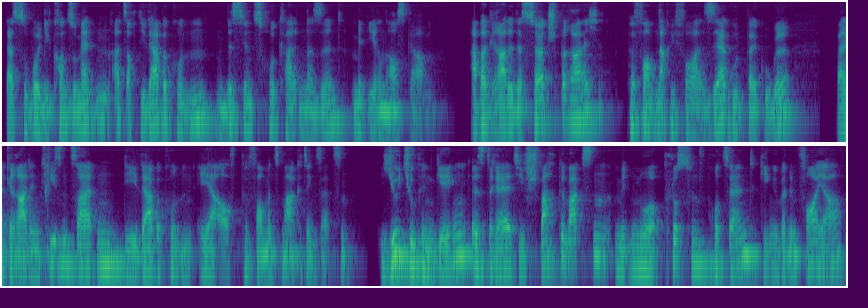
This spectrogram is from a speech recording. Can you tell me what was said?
dass sowohl die Konsumenten als auch die Werbekunden ein bisschen zurückhaltender sind mit ihren Ausgaben. Aber gerade der Search-Bereich performt nach wie vor sehr gut bei Google, weil gerade in Krisenzeiten die Werbekunden eher auf Performance-Marketing setzen. YouTube hingegen ist relativ schwach gewachsen mit nur plus 5% gegenüber dem Vorjahr.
